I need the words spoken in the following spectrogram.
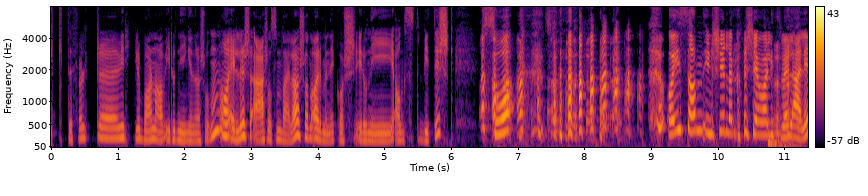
ektefølt uh, virkelig barn av ironigenerasjonen, og ellers er sånn som deg, Lars, sånn armene i kors, ironi, angst, bitersk, så Oi sann, unnskyld, kanskje jeg var litt vel ærlig.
